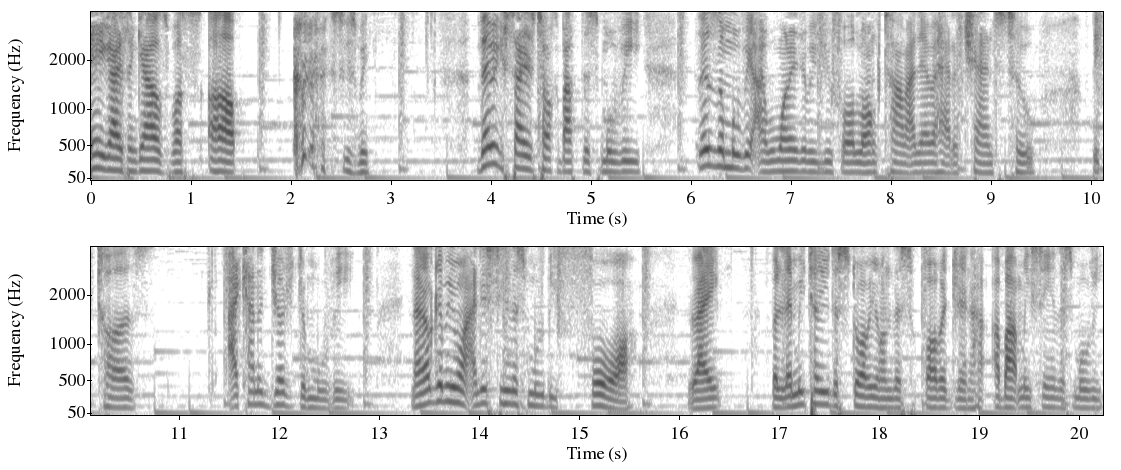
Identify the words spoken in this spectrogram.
Hey guys and gals, what's up? Excuse me. Very excited to talk about this movie. This is a movie I wanted to review for a long time. I never had a chance to because I kind of judged the movie. Now, don't get me wrong, I just seen this movie before, right? But let me tell you the story on this origin about me seeing this movie.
